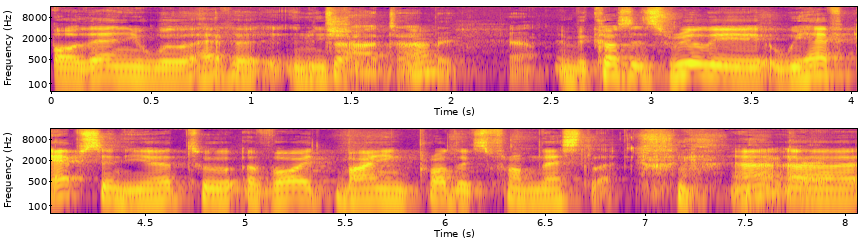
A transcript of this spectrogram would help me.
or then you will have a, an It's issue. a hot huh? Yeah. Because it's really, we have apps in here to avoid buying products from Nestle. Uh, uh,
